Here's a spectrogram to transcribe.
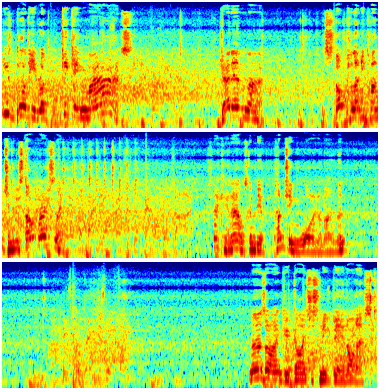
in. He's bloody kicking my ass. Get in there. Stop bloody punching and start wrestling. Fucking hell, it's going to be a punching war in a moment. No, that's alright, you guys, just me being honest.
